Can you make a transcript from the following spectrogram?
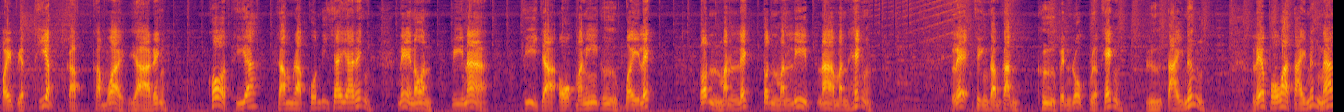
ไปเปรียบเทียบกับคำว่ายาเร่ง ข้อเสียสำหรับคนที่ใช้ยาเร่ง แน่นอนปีหน้าที่จะออกมานี้คือใบเล็ก ต้นมันเล็ก ต้นมันรีบหน้ามันแห้ง และสิ่งสำคัญคือเป็นโรคเปลือกแห้งหรือไตนึ่ง แล้วเพราะว่าไตนึ่งนั้น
